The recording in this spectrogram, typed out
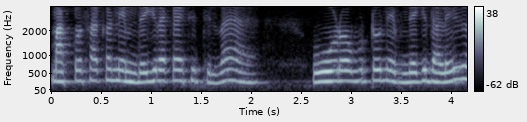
ಮಕ್ಕಳು ಸಾಕೊಂಡು ನೆಮ್ಮದಿಗಿರಕ್ಕಾಯ್ತಿತ್ತಿಲ್ವಾ ಓಡೋಗ್ಬಿಟ್ಟು ನೆಮ್ಮದಿಯಾಗಿದ್ದಾಳೆ ಈಗ.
